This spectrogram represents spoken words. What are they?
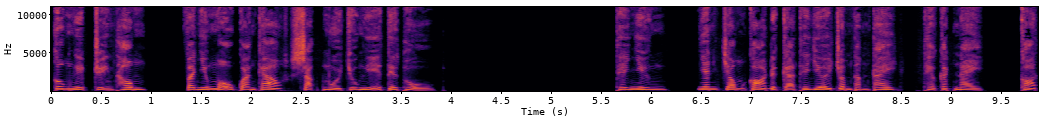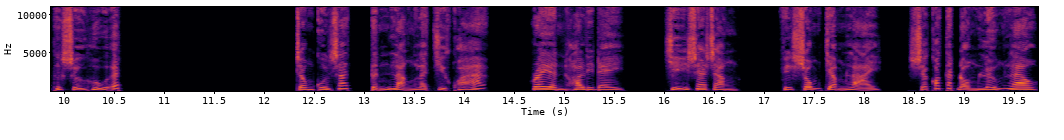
Công nghiệp truyền thông và những mẫu quảng cáo sặc mùi chủ nghĩa tiêu thụ. Thế nhưng, nhanh chóng có được cả thế giới trong tầm tay, theo cách này, có thực sự hữu ích. Trong cuốn sách tĩnh lặng là chìa khóa, ryan holiday chỉ ra rằng việc sống chậm lại sẽ có tác động lớn lao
